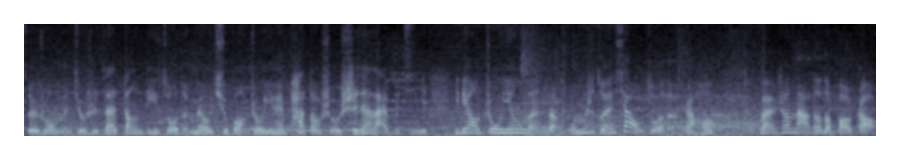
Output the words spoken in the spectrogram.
所以说我们就是在当地做的，没有去广州，因为怕到时候时间来不及，一定要中英文的。我们是昨天下午做的，然后晚上拿到的报告，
